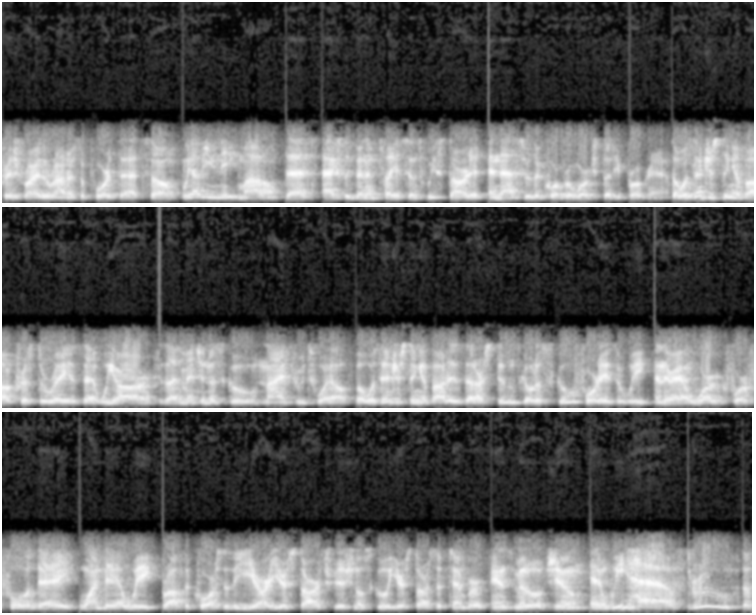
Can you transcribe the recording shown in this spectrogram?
fish fries around to support that. So we have a unique model that's actually been in place since we started, and that's through the corporate work study program. So what's interesting about Cristo Rey is that we are, as I mentioned, a school nine through twelve. But what's interesting about it is that our students go to school four days a week, and they're at work for a full day, one day a week throughout the course of the year. Our year starts, traditional school year starts September, ends middle of June. And we have, through the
